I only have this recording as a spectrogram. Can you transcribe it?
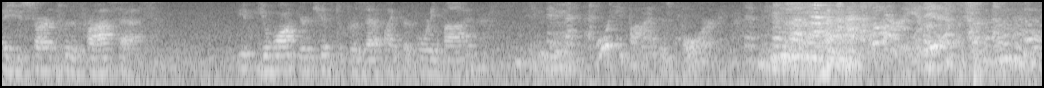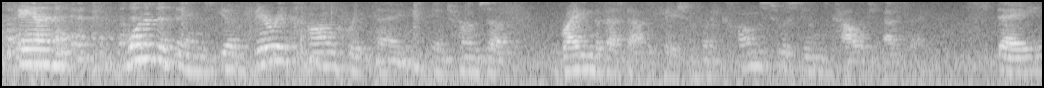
as you start through the process, you, you want your kids to present like they're 45. 45 is boring. Sorry, it is. And one of the things, you know, very concrete thing in terms of writing the best application, when it comes to a student's college essay, stay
